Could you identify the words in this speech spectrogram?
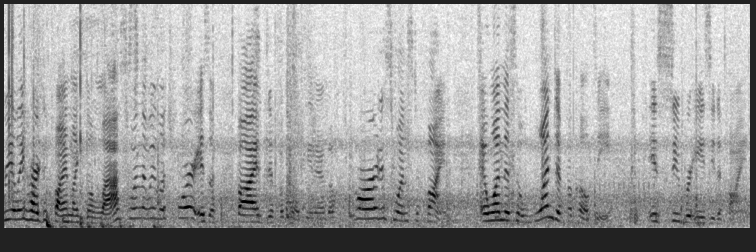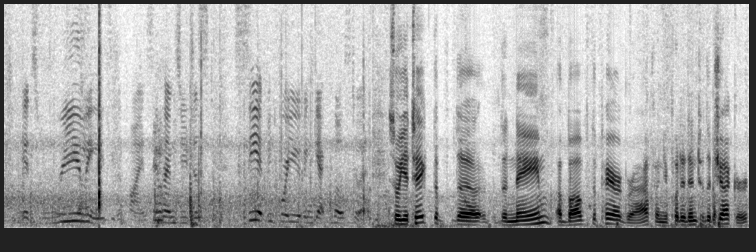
really hard to find, like the last one that we looked for, is a five difficulty. They're the hardest ones to find. And one that's a one difficulty is super easy to find. It's really easy to find. Sometimes you just see it before you even get close to it. So you take the, the the name above the paragraph and you put it into the checker,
